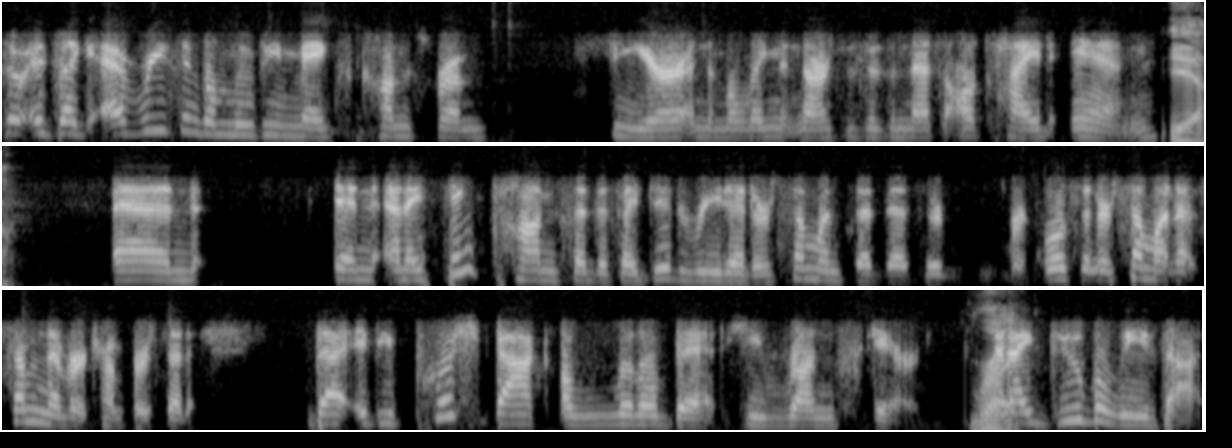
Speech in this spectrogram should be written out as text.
So it's like every single move he makes comes from fear and the malignant narcissism that's all tied in. Yeah. and and and I think Tom said this. I did read it, or someone said this, or Rick Wilson, or someone, some never Trumper said it, that if you push back a little bit, he runs scared. Right. And I do believe that.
